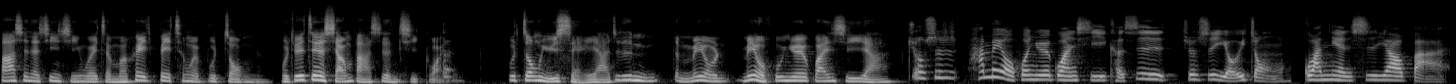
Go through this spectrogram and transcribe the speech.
发生的性行为，怎么会被称为不忠呢？我觉得这个想法是很奇怪的。不忠于谁呀？就是没有没有婚约关系呀？就是他没有婚约关系，可是就是有一种观念是要把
